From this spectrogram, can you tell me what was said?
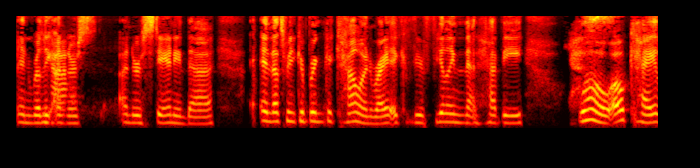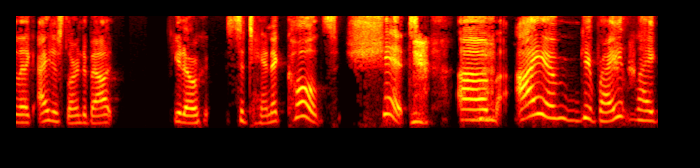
and really yeah. under, understanding that and that's where you can bring cacao in right like if you're feeling that heavy yes. whoa, okay, like I just learned about you know satanic cults. Shit. Um i am right like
